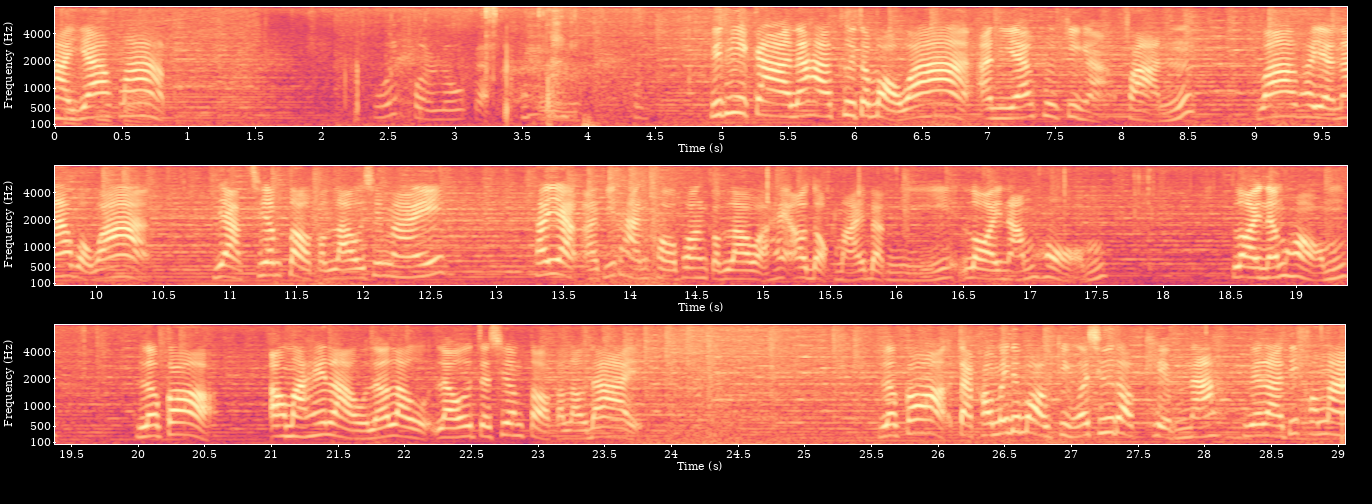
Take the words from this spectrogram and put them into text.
หายากมาก อุ้ยคนลุกอะ วิธีการนะคะคือจะบอกว่าอันนี้คือกิ่งอะฝันว่าพญานาคบอกว่า อยากเชื่อมต่อกับเราใช่ไหมถ้าอยากอธิษฐานขอพรกับเราอะให้เอาดอกไม้แบบนี้ลอยน้ำหอมลอยน้ำหอม แล้วก็เอามาให้เราแล้วเราแล้วจะเชื่อมต่อกับเราได้ แล้วก็แต่เขาไม่ได้บอกกิ่งว่าชื่อดอกเข็มนะ เวลาที่เขามา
